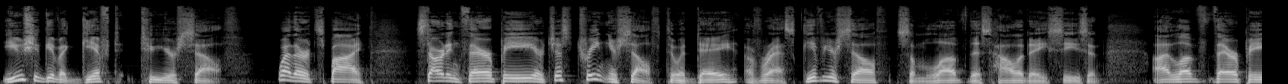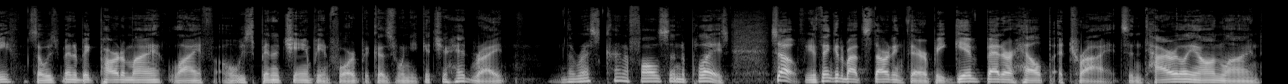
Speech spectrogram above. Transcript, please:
you should give a gift to yourself. Whether it's by starting therapy or just treating yourself to a day of rest, give yourself some love this holiday season. I love therapy. It's always been a big part of my life. Always been a champion for it because when you get your head right, the rest kind of falls into place. So, if you're thinking about starting therapy, give BetterHelp a try. It's entirely online.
